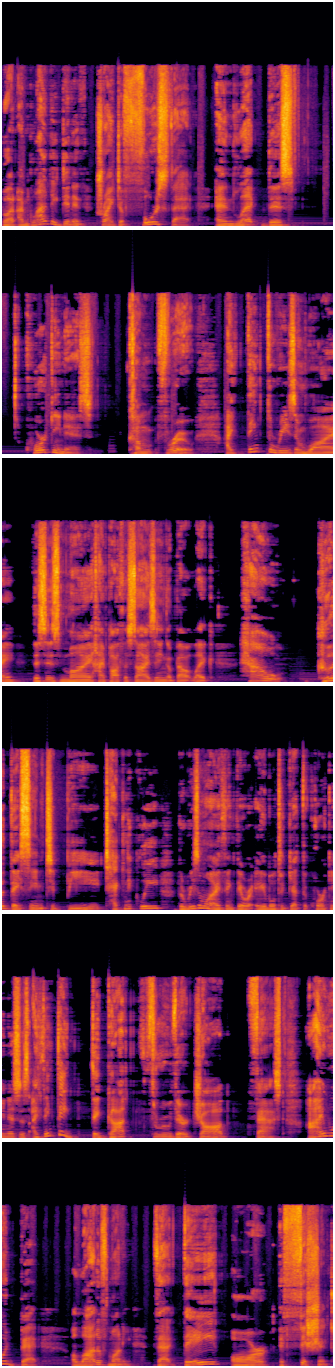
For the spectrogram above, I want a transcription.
But I'm glad they didn't try to force that and let this quirkiness come through. I think the reason why this is my hypothesizing about like how good they seem to be technically the reason why i think they were able to get the quirkiness is i think they they got through their job fast i would bet a lot of money that they are efficient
